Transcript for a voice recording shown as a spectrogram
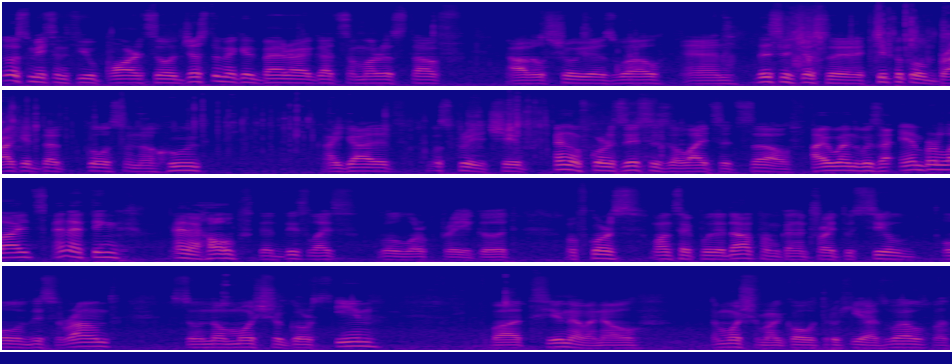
it was missing a few parts. So just to make it better i got some other stuff I will show you as well. And this is just a typical bracket that goes on a hood I got it. It was pretty cheap. And of course this is the lights itself. I went with the amber lights and I think and I hope that these lights will work pretty good. Of course once I put it up I'm gonna try to seal all of this around so no moisture goes in but you never know the moisture might go through here as well but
